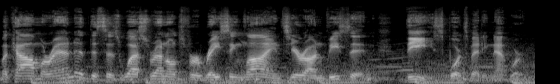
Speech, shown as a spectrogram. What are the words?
Mikhail Miranda, this is Wes Reynolds for Racing Lines here on VSIN, the Sports Betting Network.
